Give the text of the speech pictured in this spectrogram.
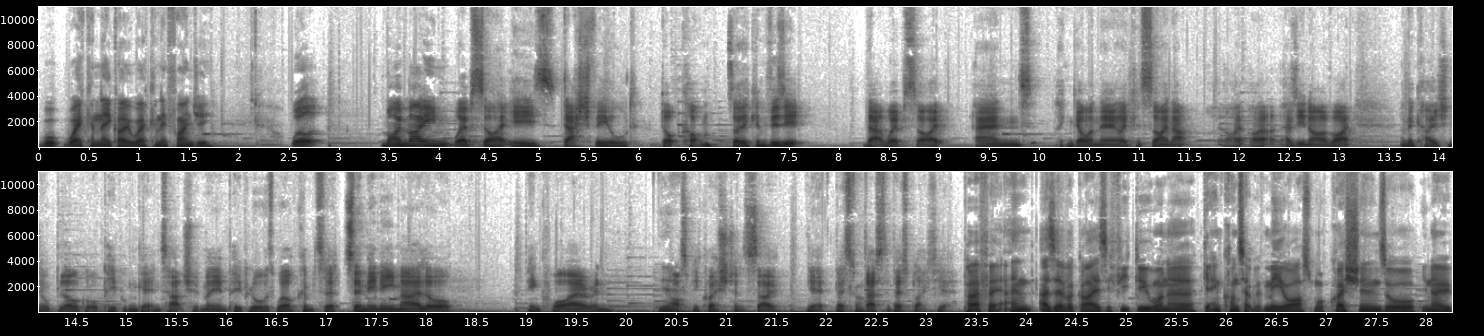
where can they go? Where can they find you? Well, my main website is dashfield.com. So they can visit that website and they can go on there, they can sign up. I, I, as you know, I write an occasional blog or people can get in touch with me and people are always welcome to send me an email or inquire and Yeah. ask me questions. So yeah, best, Cool. that's the best place. Yeah. Perfect. And as ever, guys, if you do want to get in contact with me or ask more questions or, you know,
